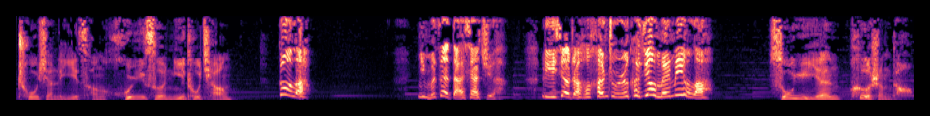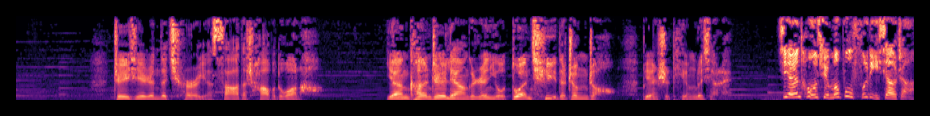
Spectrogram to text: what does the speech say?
出现了一层灰色泥土墙。够了！你们再打下去，李校长和韩主任可就要没命了！苏玉嫣喝声道：“这些人的气儿也撒的差不多了，眼看这两个人有断气的征兆。”便是停了下来。既然同学们不服李校长，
